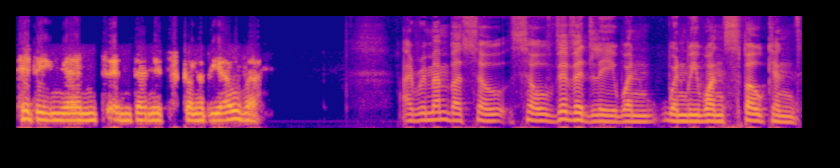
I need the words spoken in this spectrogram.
hitting, and, and then it's going to be over. I remember so so vividly when when we once spoke, and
